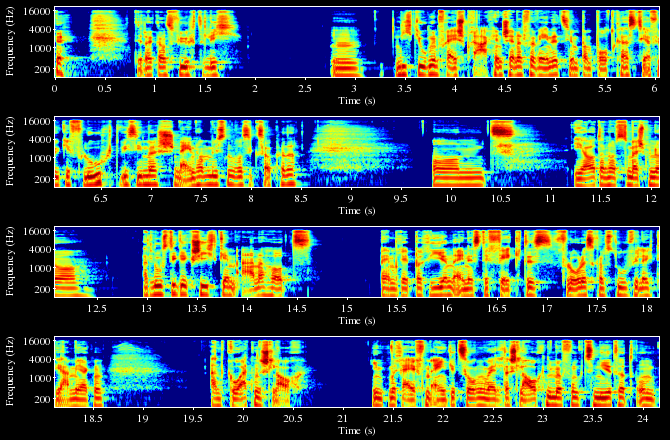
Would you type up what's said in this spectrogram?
der da ganz fürchterlich mh, hm, nicht jugendfreie Sprache anscheinend verwendet. Sie haben beim Podcast sehr viel geflucht, wie sie immer schneiden haben müssen, was sie gesagt hat. Und ja, dann hat es zum Beispiel noch eine lustige Geschichte gegeben. Einer hat beim Reparieren eines Defektes, Flo, das kannst du vielleicht ja merken, einen Gartenschlauch in den Reifen eingezogen, weil der Schlauch nicht mehr funktioniert hat und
